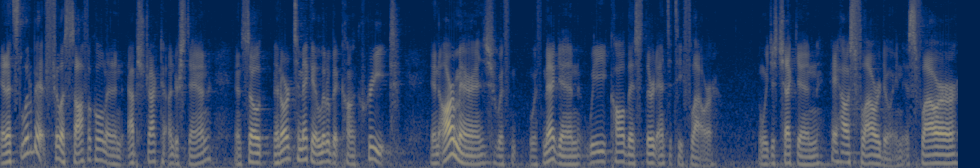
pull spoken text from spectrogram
And it's a little bit philosophical and abstract to understand. And so, in order to make it a little bit concrete, in our marriage with, with Megan, we call this third entity flower. And we just check in hey, how's flower doing? Is flower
